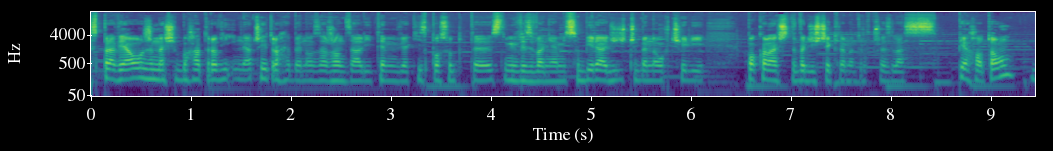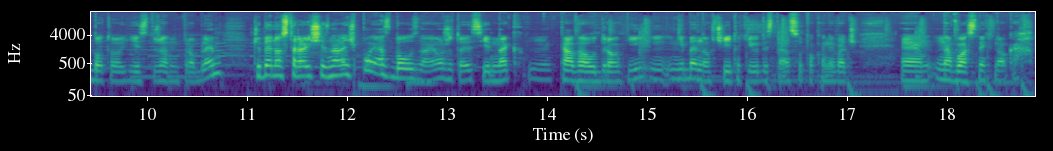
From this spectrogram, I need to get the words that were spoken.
sprawiało, że nasi bohaterowie inaczej trochę będą zarządzali tym, w jaki sposób te, z tymi wyzwaniami sobie radzić, czy będą chcieli pokonać te 20 km przez las piechotą, bo to jest żaden problem, czy będą starali się znaleźć pojazd, bo uznają, że to jest jednak mm, kawał drogi i nie będą chcieli takiego dystansu pokonywać na własnych nogach.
